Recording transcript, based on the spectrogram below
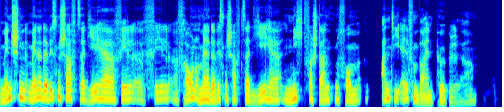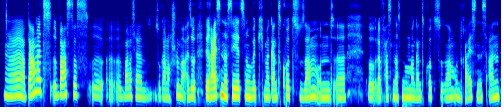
Menschen Männer der Wissenschaft seit jeher fehl äh, fehl äh, Frauen und Männer der Wissenschaft seit jeher nicht verstanden vom Anti-Elfenbein-Pöbel, ja. Ja, ja, damals war's das äh, äh, war das ja sogar noch schlimmer. Also, wir reißen das hier jetzt nur wirklich mal ganz kurz zusammen und, äh oder fassen das nur mal ganz kurz zusammen und reißen es an,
